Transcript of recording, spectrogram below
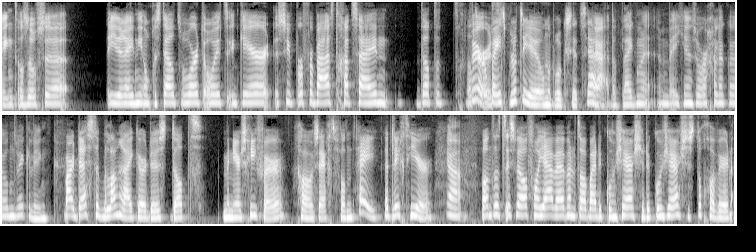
klinkt alsof ze iedereen die ongesteld wordt ooit een keer super verbaasd gaat zijn dat het Dat er opeens bloed in je onderbroek zit. Ja. ja. dat lijkt me een beetje een zorgelijke ontwikkeling. Maar des te belangrijker dus dat meneer Schiever gewoon zegt van... hey, het ligt hier. Ja, Want het is wel van, ja, we hebben het al bij de conciërge. De conciërge is toch wel weer een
